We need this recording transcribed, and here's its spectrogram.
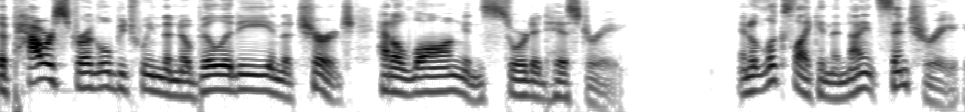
The power struggle between the nobility and the church had a long and sordid history. And it looks like in the 9th century,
